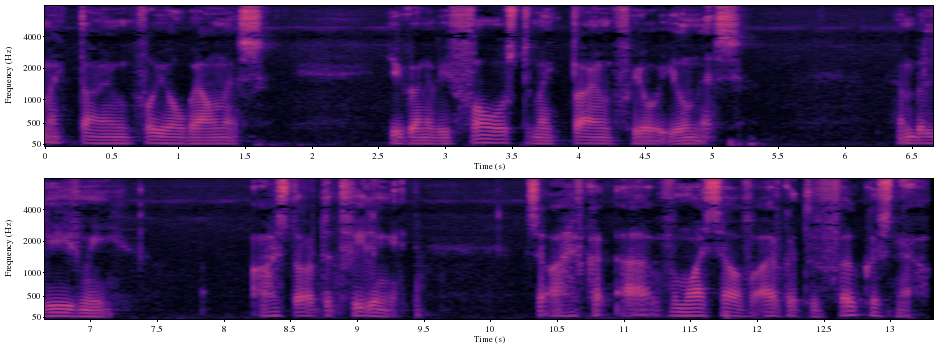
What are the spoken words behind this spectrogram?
make time for your wellness, you're going to be forced to make time for your illness. And believe me, I started feeling it. So I've got, uh, for myself, I've got to focus now.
